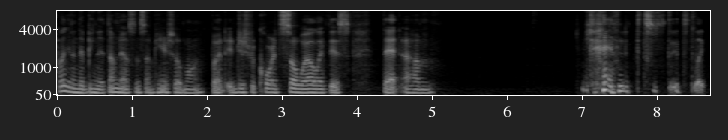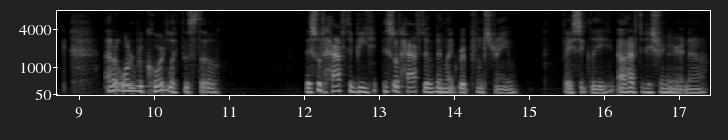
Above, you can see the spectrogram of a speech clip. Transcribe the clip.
probably gonna end up being the thumbnail since I'm here so long, but it just records so well like this that um, and it's it's like I don't want to record like this though. This would have to be this would have to have been like ripped from stream, basically. I'll have to be streaming right now.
